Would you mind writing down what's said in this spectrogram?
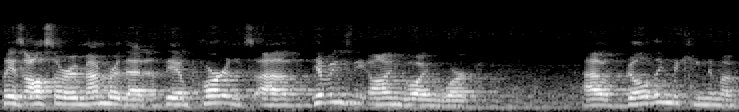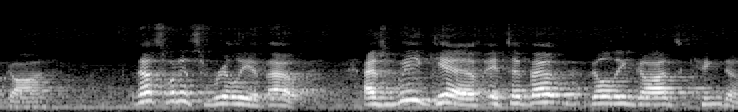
Please also remember that the importance of giving to the ongoing work of building the kingdom of God. That's what it's really about. As we give, it's about building God's kingdom.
